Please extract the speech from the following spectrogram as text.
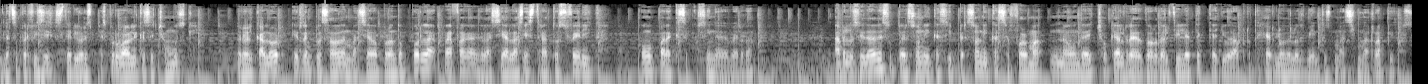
y la superficie exterior es probable que se chamusque, pero el calor es reemplazado demasiado pronto por la ráfaga glacial estratosférica como para que se cocine de verdad. A velocidades supersónicas y hipersónicas se forma una onda de choque alrededor del filete que ayuda a protegerlo de los vientos más y más rápidos.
